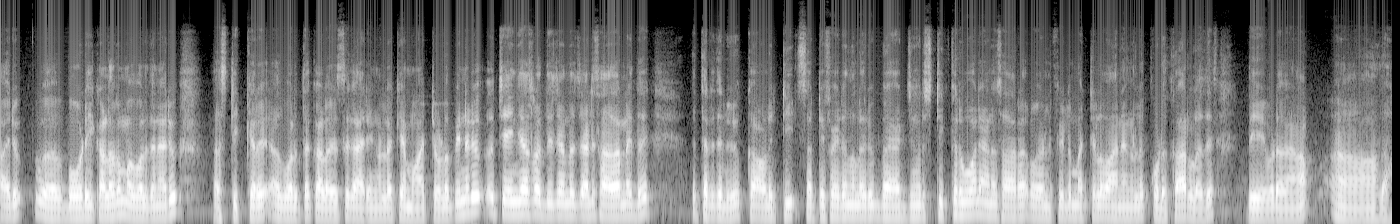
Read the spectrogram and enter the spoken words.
ആ ഒരു ബോഡി കളറും അതുപോലെ തന്നെ ഒരു സ്റ്റിക്കർ അതുപോലത്തെ കളേഴ്സ് കാര്യങ്ങളിലൊക്കെ മാറ്റുള്ളൂ. പിന്നെ ഒരു ചേഞ്ച് ഞാൻ ശ്രദ്ധിച്ചതെന്ന് വെച്ചാൽ സാധാരണ ഇത് ഇത്തരത്തിലൊരു ക്വാളിറ്റി സർട്ടിഫൈഡ് എന്നുള്ള ഒരു ബാഡ്ജും ഒരു സ്റ്റിക്കർ പോലെയാണ് സാറ് റോയൽ ഫീൽഡ് മറ്റുള്ള വാഹനങ്ങളിൽ കൊടുക്കാറുള്ളത്. ഇത് ഇവിടെ കാണാം. അതാ.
